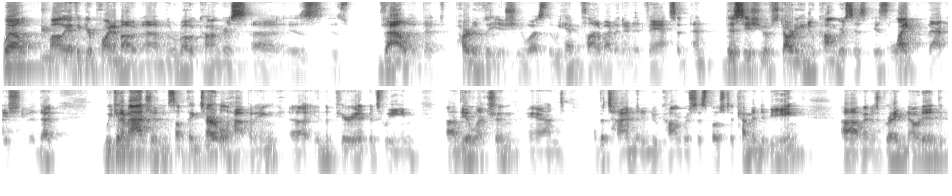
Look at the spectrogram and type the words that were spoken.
Well, Molly, I think your point about um, the remote Congress uh, is is valid. That part of the issue was that we hadn't thought about it in advance. And, and this issue of starting a new Congress is, is like that issue, that we can imagine something terrible happening uh, in the period between uh, the election and the time that a new Congress is supposed to come into being. Um, and as Greg noted,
